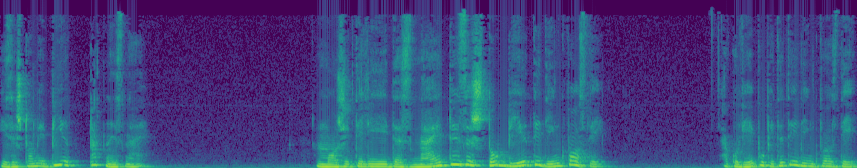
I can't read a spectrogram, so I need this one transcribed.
и защо ме бият, пак не знае. Можете ли да знаете защо бият един гвоздей? Ако вие попитате един гвоздей,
